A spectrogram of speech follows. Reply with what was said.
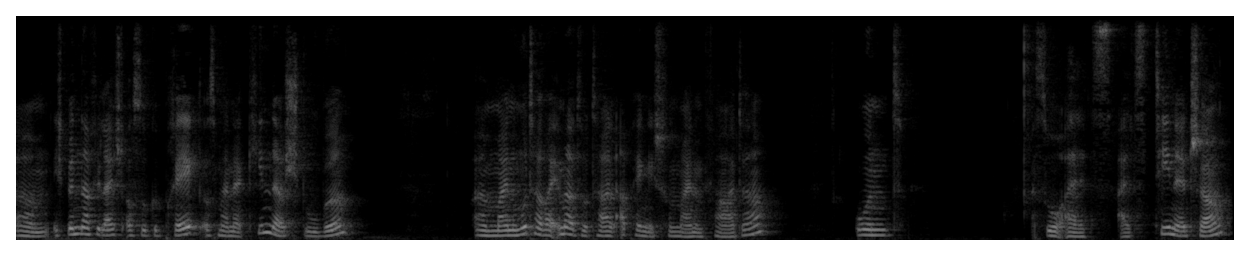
ähm, ich bin da vielleicht auch so geprägt aus meiner Kinderstube. Ähm, meine Mutter war immer total abhängig von meinem Vater und so als, als Teenager,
